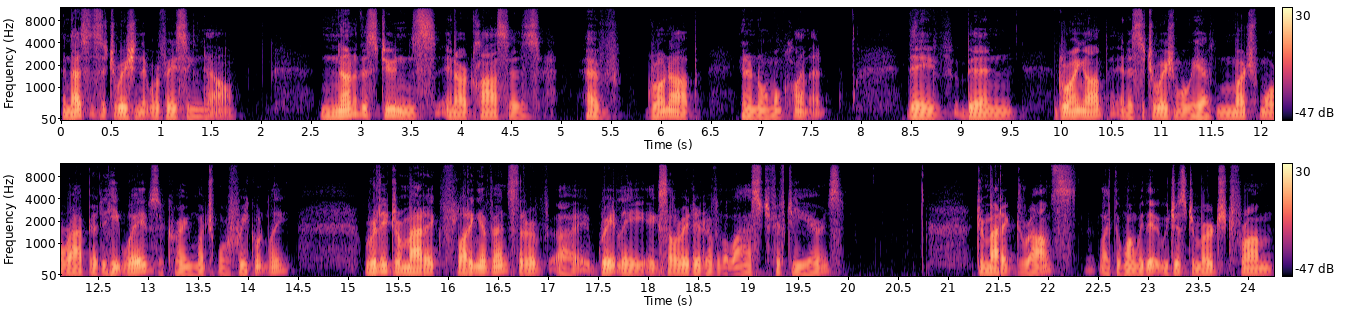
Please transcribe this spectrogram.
And that's the situation that we're facing now. None of the students in our classes have grown up in a normal climate. They've been growing up in a situation where we have much more rapid heat waves occurring much more frequently, really dramatic flooding events that have uh, greatly accelerated over the last 50 years, dramatic droughts like the one we, we just emerged from,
